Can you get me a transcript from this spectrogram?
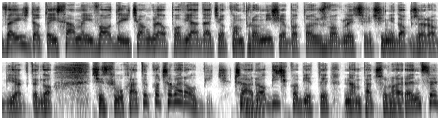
wejść do tej samej wody i ciągle opowiadać o kompromisie, bo to już w ogóle się, się niedobrze robi, jak tego się słucha, tylko trzeba robić. Trzeba robić, kobiety nam patrzą na ręce,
